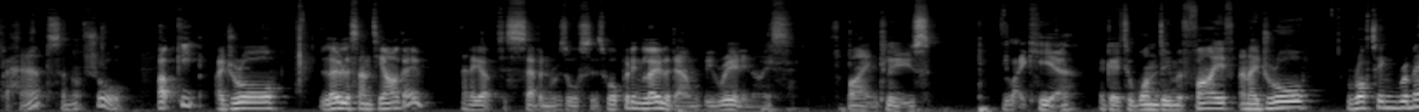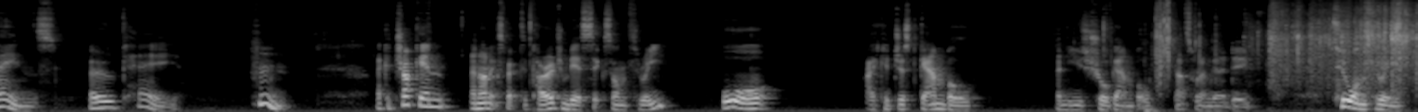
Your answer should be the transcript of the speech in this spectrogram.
Perhaps, I'm not sure. Upkeep, I draw Lola Santiago, and I go up to seven resources. Well, putting Lola down would be really nice for buying clues, like here. I go to one doom of five, and I draw Rotting Remains. Okay. Hmm. I could chuck in an unexpected courage and be a six on three, or I could just gamble and use Sure Gamble. That's what I'm going to do. Two on three.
